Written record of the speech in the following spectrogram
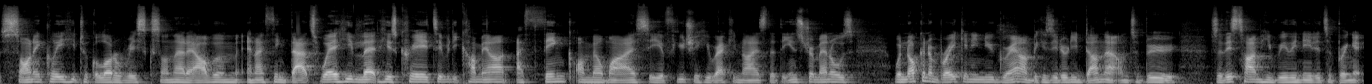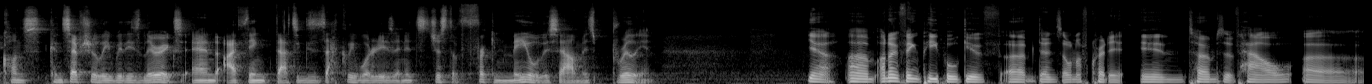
sonically he took a lot of risks on that album and i think that's where he let his creativity come out i think on melt my eyes see a future he recognized that the instrumentals were not going to break any new ground because he'd already done that on taboo so this time he really needed to bring it con- conceptually with his lyrics and i think that's exactly what it is and it's just a freaking meal this album it's brilliant Yeah, um, I don't think people give um, Denzel enough credit in terms of how uh,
